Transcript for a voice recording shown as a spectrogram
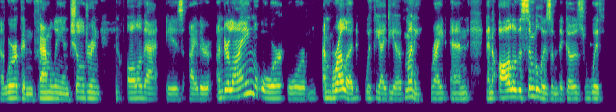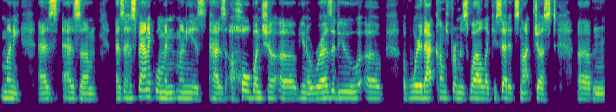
Uh, work and family and children and all of that is either underlying or or umbrellaed with the idea of money right? And and all of the symbolism that goes with money. As as um as a hispanic woman money is has a whole bunch of, of you know residue of of where that comes from as well. Like you said it's not just um,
